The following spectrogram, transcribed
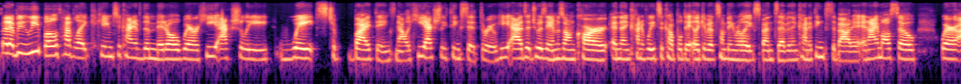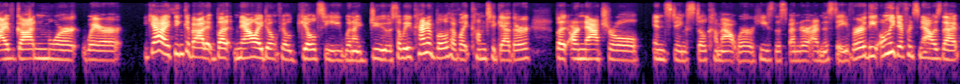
But I mean, we both have like came to kind of the middle where he actually waits to buy things now. Like he actually thinks it through. He adds it to his Amazon cart and then kind of waits a couple days, like if it's something really expensive, and then kind of thinks about it. And I'm also where I've gotten more where yeah, I think about it, but now I don't feel guilty when I do. So we kind of both have like come together, but our natural instincts still come out where he's the spender, I'm the saver. The only difference now is that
